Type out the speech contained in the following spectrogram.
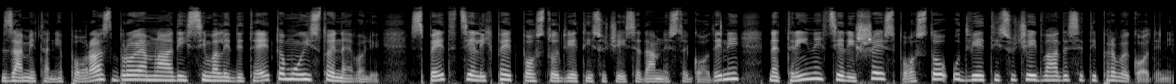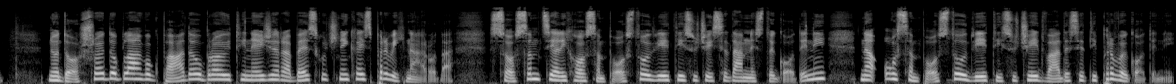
Zamjetan je porast broja mladih s invaliditetom u istoj nevolji, s 5,5% u 2017. godini na 13,6% u 2021. godini. No došlo je do blagog pada u broju tineđera beskućnika iz prvih naroda s 8,8% u 2017. godini na 8% u 2021. godini.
